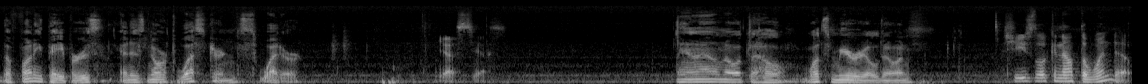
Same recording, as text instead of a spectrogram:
the funny papers in his Northwestern sweater. Yes, yes. And I don't know what the hell. What's Muriel doing? She's looking out the window.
